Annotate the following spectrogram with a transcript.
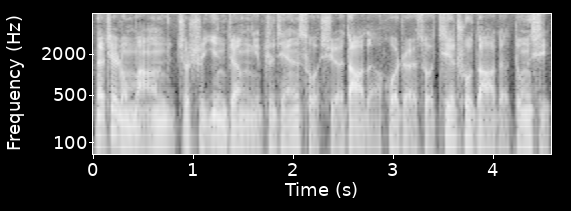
那这种忙就是印证你之前所学到的或者所接触到的东西，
